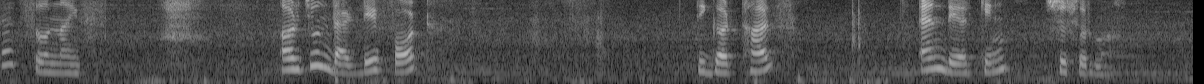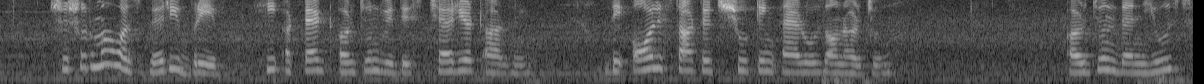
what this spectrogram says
That's so nice. Arjun that day fought the Garthas and their king Shushurma. Shushurma was very brave. He attacked Arjun with his chariot army. They all started shooting arrows on Arjun. Arjun then used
